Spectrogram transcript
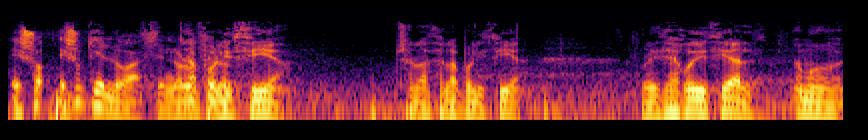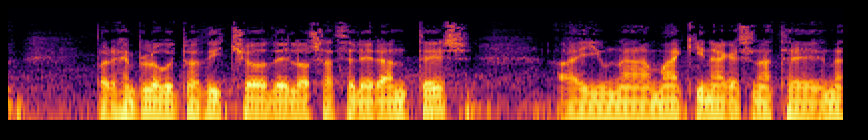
Eso, eso quién lo hace, no la policía. Se lo hace la policía. Policía judicial. Vamos, por ejemplo, lo que tú has dicho de los acelerantes, hay una máquina que es una, una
